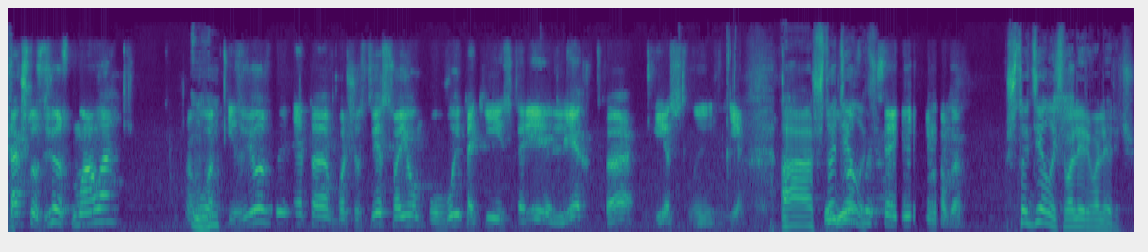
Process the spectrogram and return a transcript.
Так что звезд мало, угу. вот, и звезды это в большинстве своем, увы, такие скорее легковесные. А что и делать? Немного. Что делать, Валерий Валерьевич?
